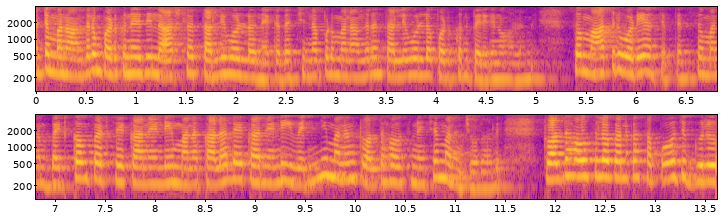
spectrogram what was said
అంటే మనం అందరం పడుకునేది లాస్ట్లో తల్లి ఒళ్ళోనే కదా. చిన్నప్పుడు మనం అందరం తల్లి ఒళ్ళో పడుకొని పెరిగిన వాళ్ళమే. సో మాతృఒడి అని చెప్తుంది. సో మనం బెడ్ కంఫర్ట్సే కానివ్వండి మన కళలే కానివ్వండి ఇవన్నీ మనం ట్వెల్త్ హౌస్ నుంచే మనం చూడాలి. ట్వెల్త్ హౌస్లో కనుక సపోజ్ గురు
